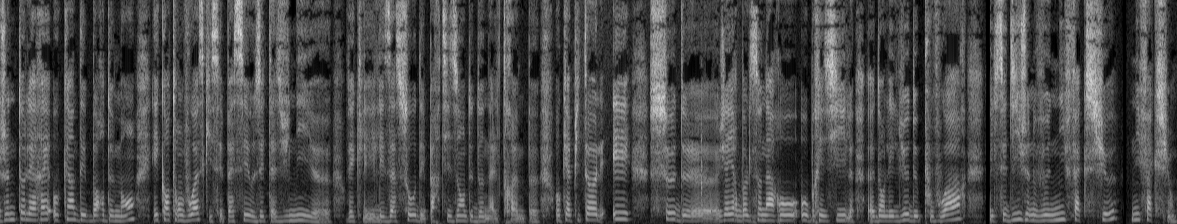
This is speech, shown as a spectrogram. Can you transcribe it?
je ne tolérerai aucun débordement. Et quand on voit ce qui s'est passé aux États-Unis avec les, les, assauts des partisans de Donald Trump au Capitole et ceux de Jair Bolsonaro au Brésil dans les lieux de pouvoir, il s'est dit je ne veux ni factieux ni faction.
